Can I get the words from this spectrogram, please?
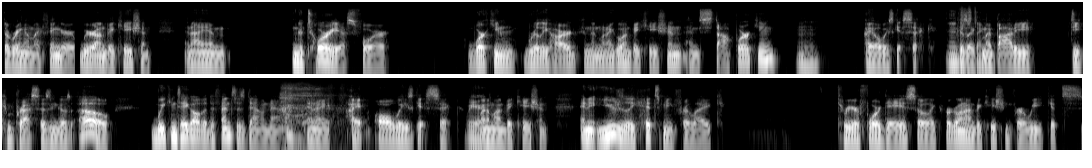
the ring on my finger. We were on vacation, and I am notorious for working really hard. And then when I go on vacation and stop working, Mhm. I always get sick because like my body decompresses and goes, "Oh, we can take all the defenses down now." and I I always get sick Weird. when I'm on vacation, and it usually hits me for like three or four days. So like if we're going on vacation for a week, it's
